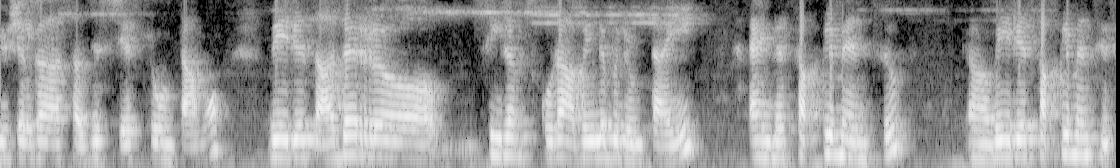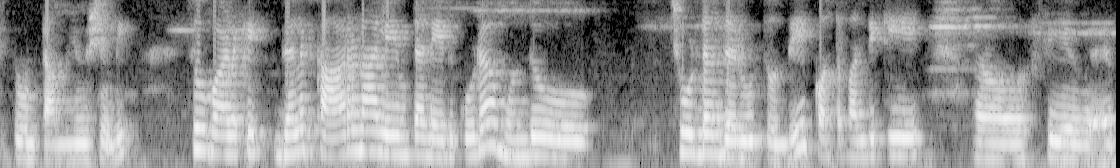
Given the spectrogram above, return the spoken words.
యూజువల్గా సజెస్ట్ చేస్తూ ఉంటాము. వేరియస్ అదర్ సీరమ్స్ కూడా అవైలబుల్ ఉంటాయి. అండ్ సప్లిమెంట్స్ వేరియస్ సప్లిమెంట్స్ ఇస్తూ ఉంటాం యూజువలీ సో వాళ్ళకి గల కారణాలు ఏమిటనేది కూడా ముందు చూడడం జరుగుతుంది. కొంతమందికి ఫీ-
